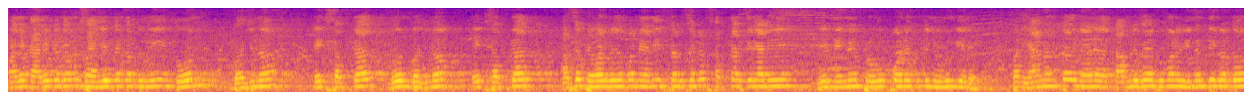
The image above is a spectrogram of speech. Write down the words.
माझ्या कार्यकर्त्यांना सांगितलं का तुम्ही दोन भजनं एक सत्कार दोन भजनं एक सत्कार असं ठेवायला पाहिजे पण यांनी सरसकट सत्कार केले आणि जे नेहमी प्रमुख पाहुणे होते ते निघून गेले. पण ह्यानंतर गाणं- साहेब तुम्हाला विनंती करतो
